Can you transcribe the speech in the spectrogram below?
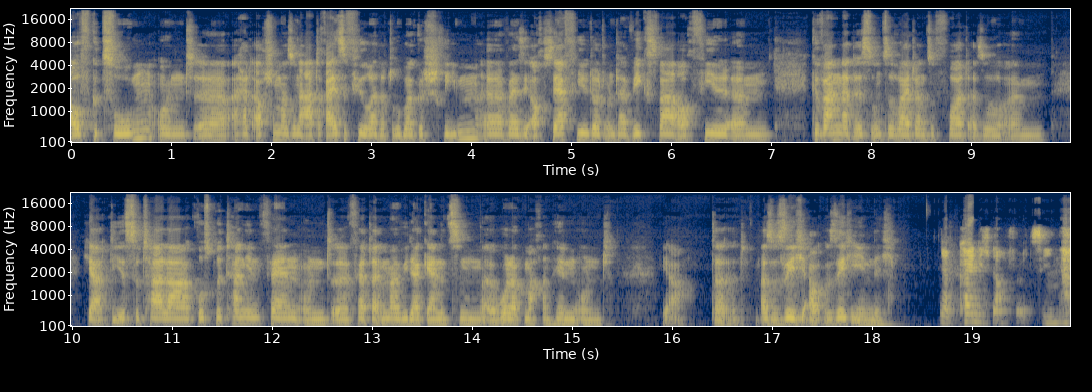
aufgezogen und äh, hat auch schon mal so eine Art Reiseführer darüber geschrieben, äh, weil sie auch sehr viel dort unterwegs war, auch viel ähm, gewandert ist und so weiter und so fort. Also ähm, ja, die ist totaler Großbritannien-Fan und äh, fährt da immer wieder gerne zum äh, Urlaub machen hin und ja, da, also sehe ich auch sehe ich ähnlich. Ja, kann ich nachvollziehen.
